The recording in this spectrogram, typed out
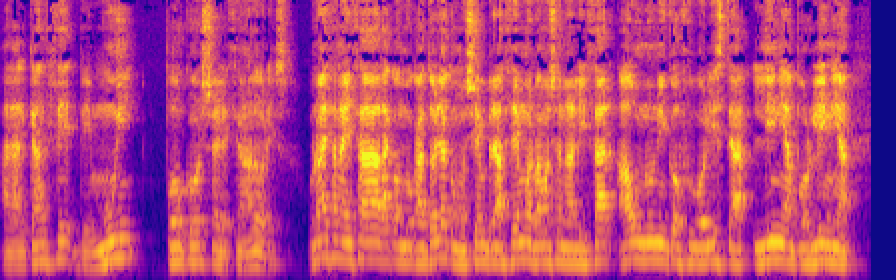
al alcance de muy pocos seleccionadores. Una vez analizada la convocatoria, como siempre hacemos, vamos a analizar a un único futbolista línea por línea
